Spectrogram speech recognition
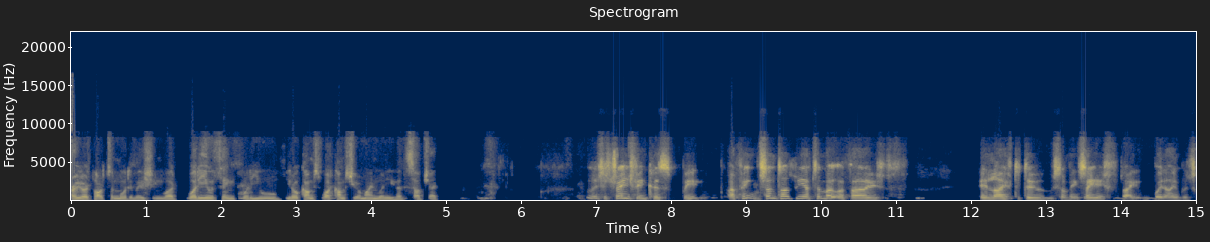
are your thoughts on motivation? What What do you think? What do you you know comes What comes to your mind when you hear the subject? It's a strange thing because we, I think sometimes we have to motivate in life to do something. Say, if like when I was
